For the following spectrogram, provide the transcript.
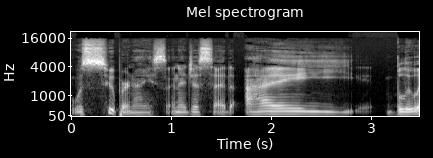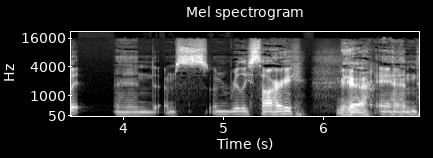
was super nice and I just said I blew it and I'm s- I'm really sorry Yeah. and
